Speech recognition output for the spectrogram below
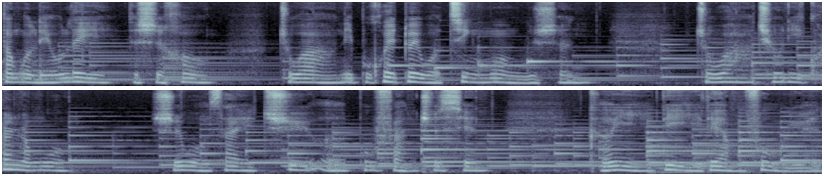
当我流泪的时候，主啊，你不会对我静默无声。主啊，求你宽容我，使我在去而不返之先，可以力量复原。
